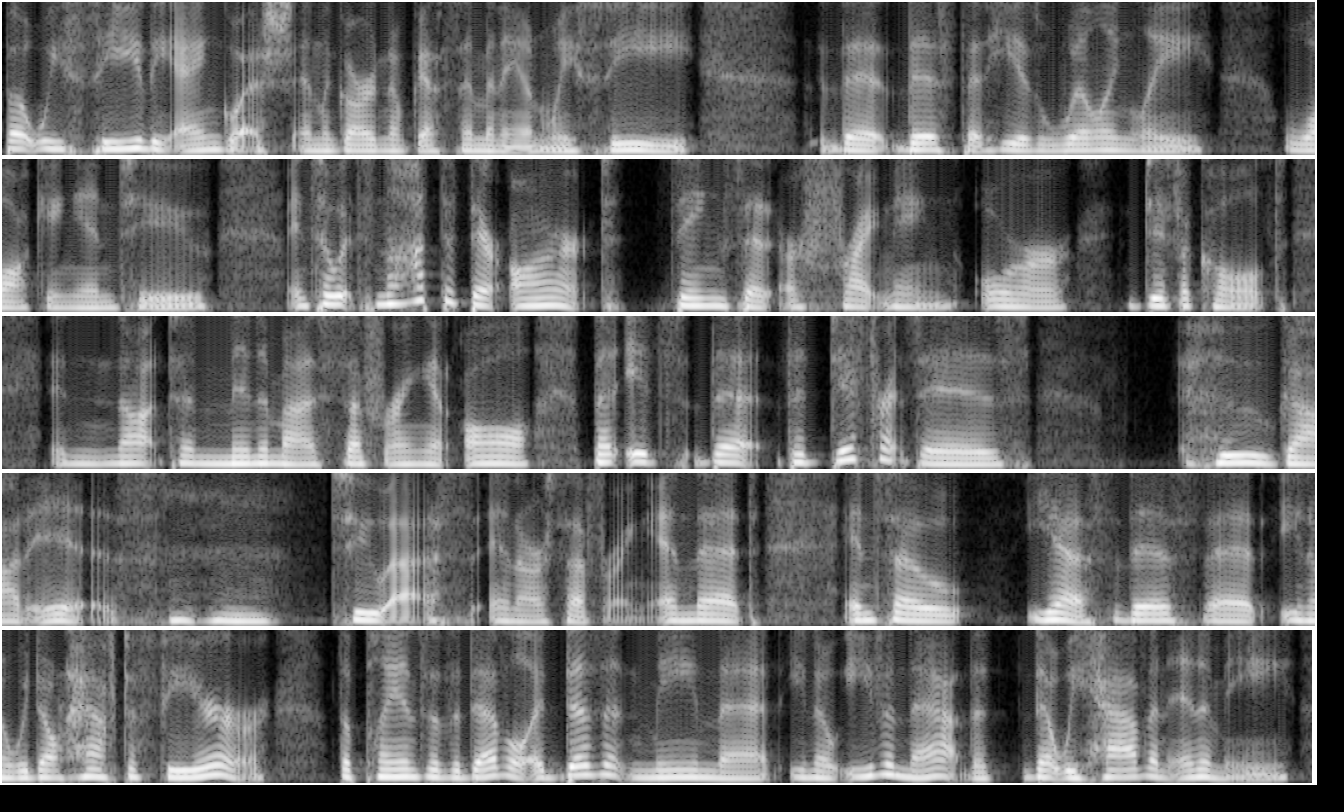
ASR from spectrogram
But we see the anguish in the Garden of Gethsemane and we see that this, that he is willingly walking into. And so it's not that there aren't things that are frightening or difficult and not to minimize suffering at all, but it's the, the difference is, who God is to us in our suffering. And that, and so, yes, this, that, you know, we don't have to fear the plans of the devil. It doesn't mean that, you know, even that, that, that we have an enemy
